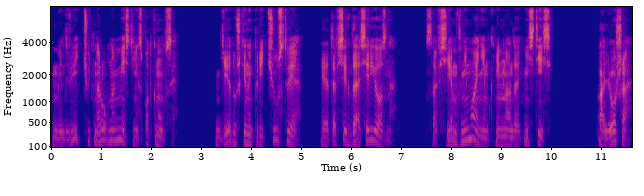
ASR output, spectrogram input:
Медведь чуть на ровном месте не споткнулся. Дедушкины предчувствия — это всегда серьезно. Со всем вниманием к ним надо отнестись. Алеша,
